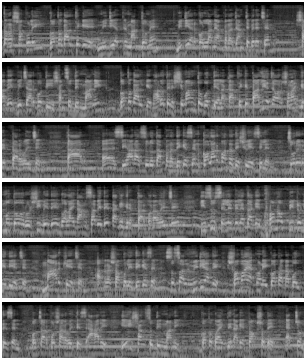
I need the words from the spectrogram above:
আপনারা সকলেই গতকাল থেকে মিডিয়ার মাধ্যমে মিডিয়ার কল্যাণে আপনারা জানতে পেরেছেন। সাবেক বিচারপতি শামসুদ্দিন মানিক গতকালকে ভারতের সীমান্তবর্তী এলাকা থেকে পালিয়ে যাওয়ার সময় গ্রেপ্তার হয়েছেন। তার সিহারা সুরত আপনারা দেখেছেন, কলার পাতাতে শুয়েছিলেন। চোরের মতো রশি বেঁধে, গলায় গামছা বেঁধে তাকে গ্রেপ্তার করা হয়েছে। কিছু ছেলে পেলে তাকে ঘন পিটুনি দিয়েছেন, মার খেয়েছেন। আপনারা সকলেই দেখেছেন, সোশ্যাল মিডিয়াতে সবাই এখন এই কথাটা বলতেছেন, প্রচার প্রসার হইতেছে। আরে এই শামসুদ্দিন মানিক গত কয়েকদিন আগে টকশোতে একজন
